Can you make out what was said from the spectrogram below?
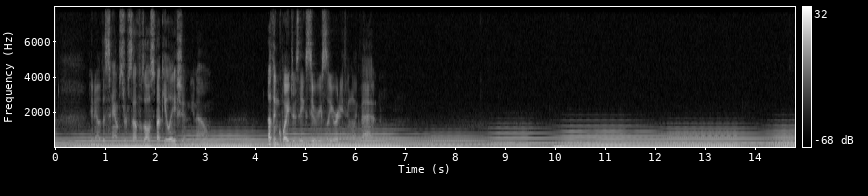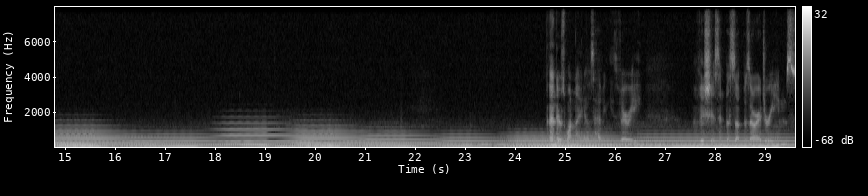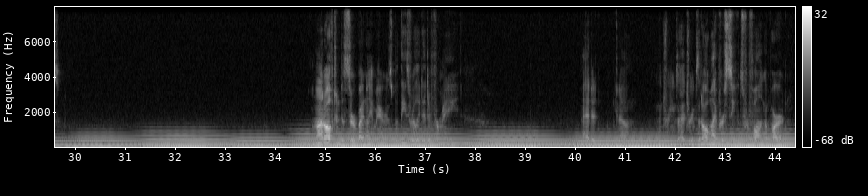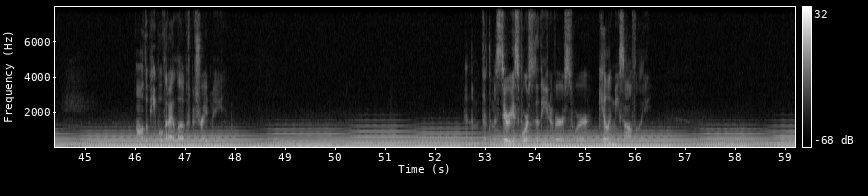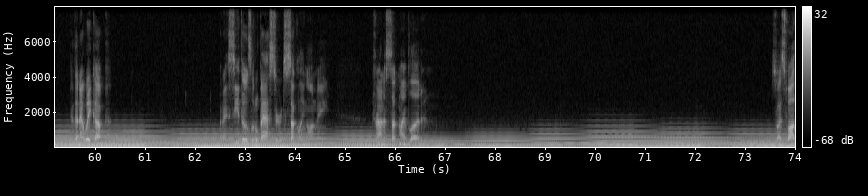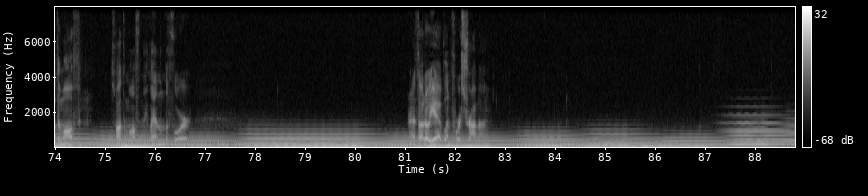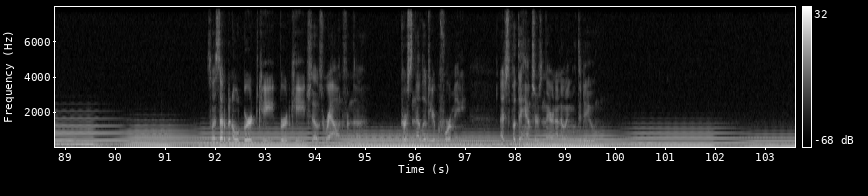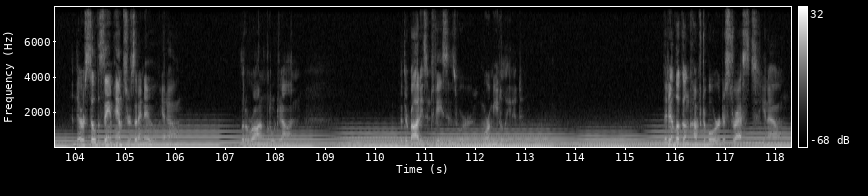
you know, this hamster stuff was all speculation, you know. Nothing quite to take seriously or anything like that. Disturbed by nightmares, but these really did it for me. I had, you know, in dreams, I had dreams that all my pursuits were falling apart. All the people that I loved betrayed me. And the, that the mysterious forces of the universe were killing me softly. And then I wake up and I see those little bastards suckling on me, trying to suck my blood. So I swat them off and swat them off and they land on the floor. And I thought, oh yeah, blunt force trauma. So I set up an old bird cage, bird cage that was around from the person that lived here before me. I just put the hamsters in there, not knowing what to do. And they were still the same hamsters that I knew, you know, little Ron and little John. But their bodies and faces were more mutilated. They didn't look uncomfortable or distressed, you know.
